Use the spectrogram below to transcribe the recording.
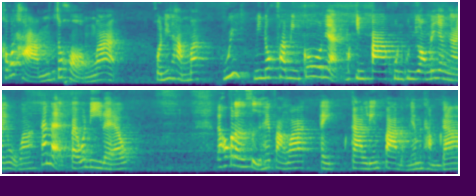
เขาก็ถามเจ้าของว่า คนที่ทำว่าหุยมีนกฟลามิงโก้เนี่ยมากินปลาคุณคุณยอมได้ยังไงบอกว่านั่นแหละแปลว่าดีแล้ว แล้วเขากำลังสื่อให้ฟังว่าไอการเลี้ยงปลาแบบนี้มันทำได้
